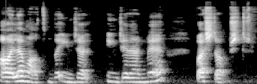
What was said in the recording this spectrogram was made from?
alem altında ince, incelenmeye başlanmıştır.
